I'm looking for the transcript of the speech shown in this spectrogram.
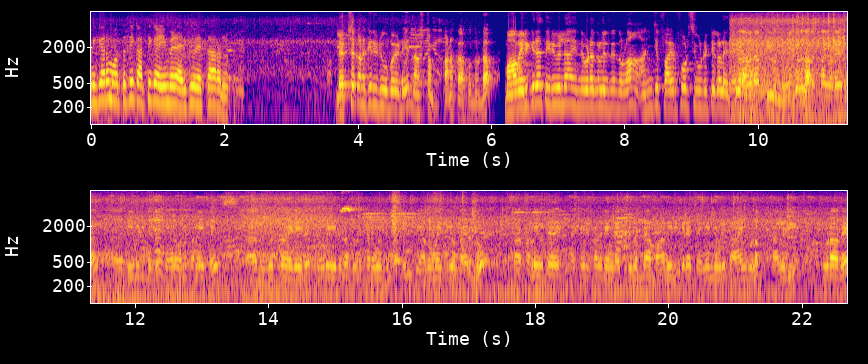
മിക്കവാറും മൊത്തത്തിൽ കത്തി കഴിയുമ്പോഴായിരിക്കും ഇവിടെ എത്താറുള്ളത്. ലക്ഷക്കണക്കിന് രൂപയുടെ നഷ്ടം കണക്കാക്കുന്നുണ്ട്. മാവേലിക്കര തിരുവല്ല എന്നിവിടങ്ങളിൽ നിന്നുള്ള അഞ്ച് ഫയർഫോഴ്സ് യൂണിറ്റുകൾ എത്തിയാണ് തീ പിടിച്ചത്. ഞങ്ങൾ വന്ന സമയത്ത് ഏരിയയിൽ സ്റ്റോർ ചെയ്തിരുന്ന തുണിത്തരങ്ങൾക്കും മറ്റും വ്യാപകമായി തീ ഉണ്ടായിരുന്നു. ആ, സമീപത്തെ അഗ്നിരക്ഷാ തിരുവല്ല മാവേലിക്കര ചെങ്ങന്നൂർ കായംകുളം തകഴി കൂടാതെ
